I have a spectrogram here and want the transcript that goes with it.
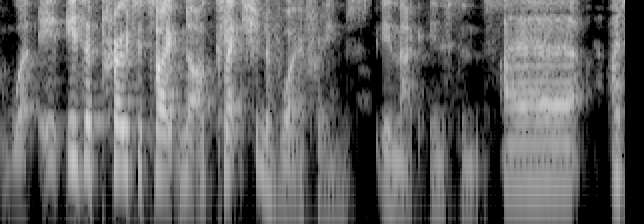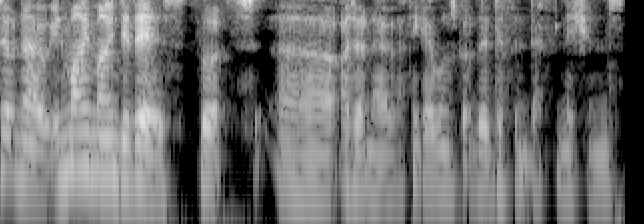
well, is a prototype not a collection of wireframes in that instance? Uh, I don't know. In my mind, it is, but uh, I don't know. I think everyone's got their different definitions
